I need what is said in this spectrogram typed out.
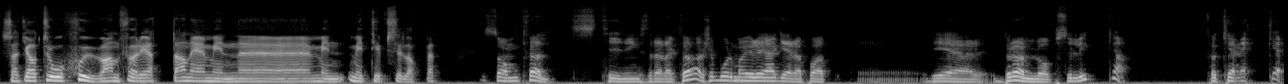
Så att jag tror sjuan före ettan är min, eh, min, mitt tips i loppet. Som kvällstidningsredaktör så borde man ju reagera på att eh, det är bröllopslycka för Ken Ecke.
